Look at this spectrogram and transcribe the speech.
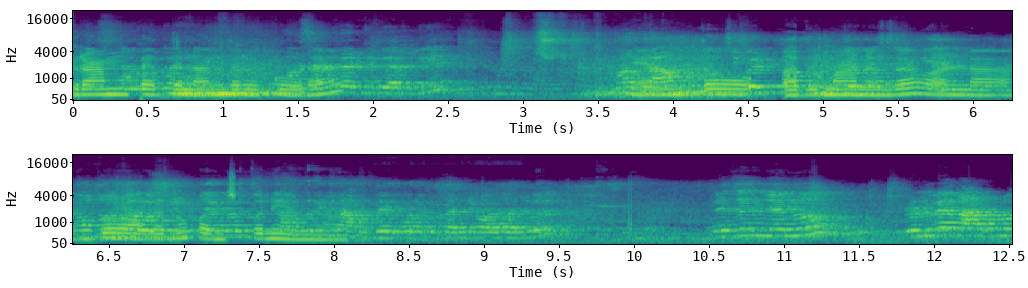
గ్రామ పెద్దలందరూ కూడా ఎంతో అభిమానంగా వాళ్ళ అనుభవాలను పంచుకొని ఉన్నారు. రెండు వేల ఆరులో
